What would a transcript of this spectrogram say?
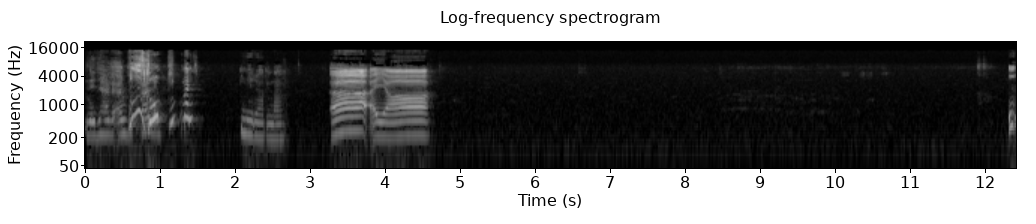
Nee, der hat einfach. Wieso gibt man. Nee, der hat live. Ah, ja. Oh.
